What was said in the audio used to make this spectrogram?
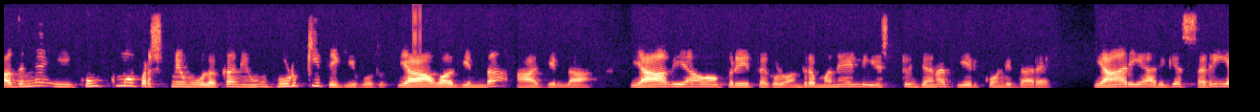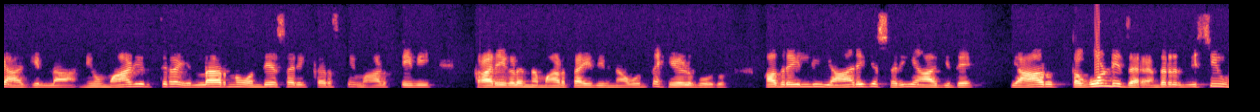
ಅದನ್ನ ಈ ಕುಂಕುಮ ಪ್ರಶ್ನೆ ಮೂಲಕ ನೀವು ಹುಡುಕಿ ತೆಗಿಬಹುದು ಯಾವಾಗಿಂದ ಆಗಿಲ್ಲ, ಯಾವ್ಯಾವ ಪ್ರೇತಗಳು, ಅಂದ್ರೆ ಮನೆಯಲ್ಲಿ ಎಷ್ಟು ಜನ ತೀರ್ಕೊಂಡಿದ್ದಾರೆ, ಯಾರ್ಯಾರಿಗೆ ಸರಿ ಆಗಿಲ್ಲ, ನೀವು ಮಾಡಿರ್ತೀರ ಎಲ್ಲಾರನ್ನೂ ಒಂದೇ ಸರಿ ಕರೆಸಿ ಮಾಡ್ತೀವಿ ಕಾರ್ಯಗಳನ್ನ ಮಾಡ್ತಾ ಇದ್ದೀವಿ ನಾವು ಅಂತ ಹೇಳ್ಬೋದು. ಆದ್ರೆ ಇಲ್ಲಿ ಯಾರಿಗೆ ಸರಿ ಆಗಿದೆ, ಯಾರು ತಗೊಂಡಿದ್ದಾರೆ, ಅಂದ್ರೆ ರಿಸೀವ್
